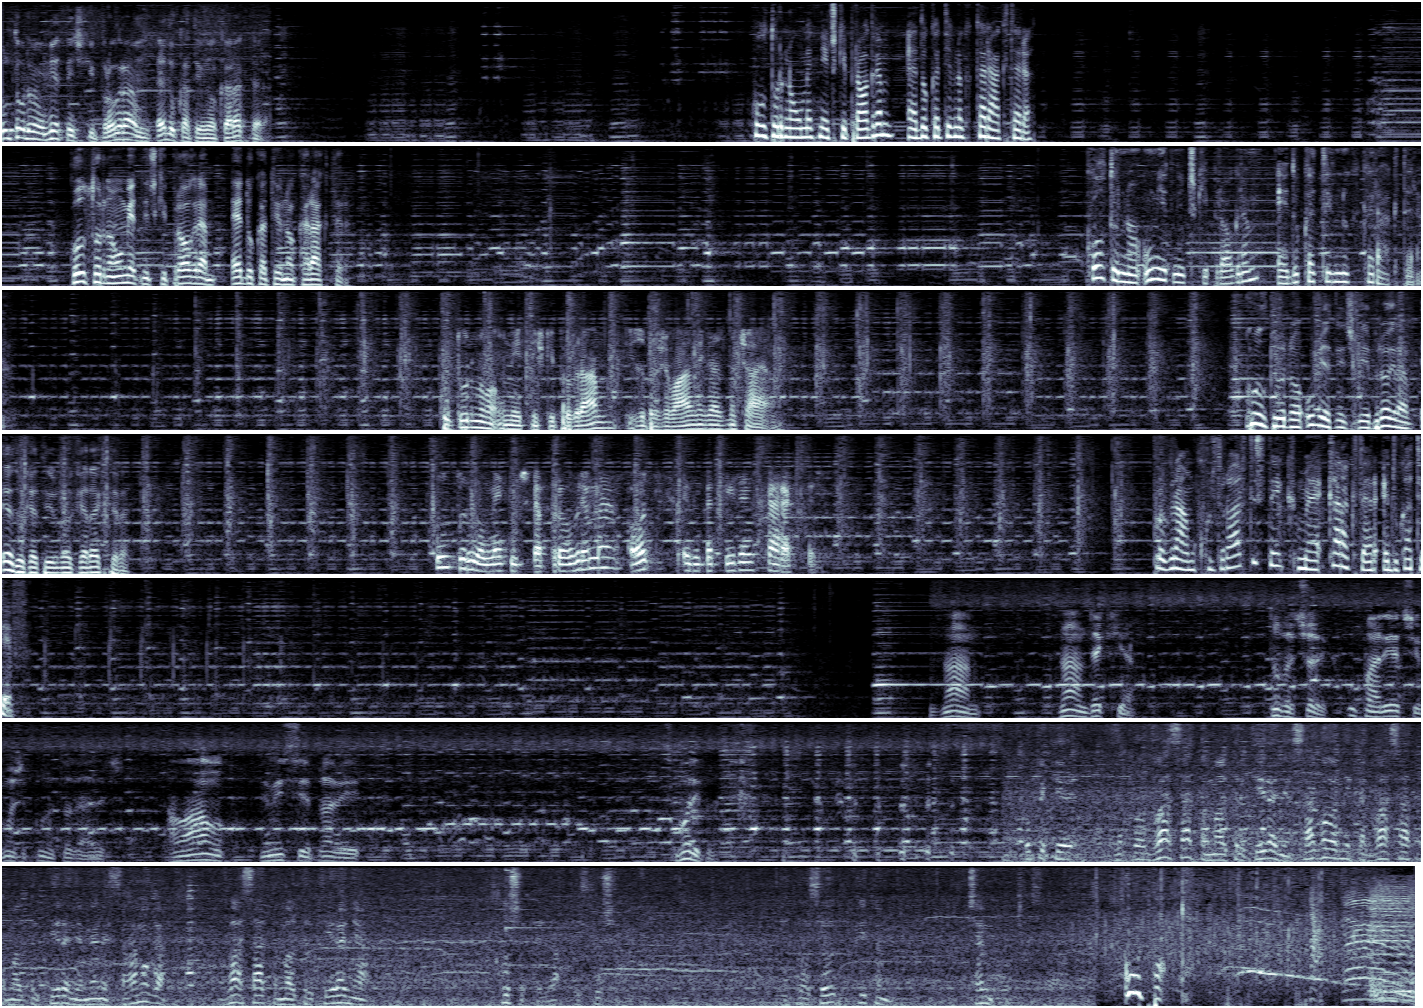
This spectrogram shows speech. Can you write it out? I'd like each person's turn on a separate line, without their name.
Kulturno-umjetnički program edukativnog karaktera.
Kulturno-umetnički program edukativnog karaktera.
Kulturno-umjetnički program edukativnog karaktera.
Kulturno-umjetnički program edukativnog karaktera.
Kulturno-umetniški program izobraževalnega značaja.
Kulturno-umjetnički program edukativnog karaktera.
Kulturno-umetnička programa od edukativen karakter.
Program kulturartistik med karakter edukativ.
Dekija. Dobar čovjek, u par riječi može puno toga reći. A vamo emisije pravi... Smori, brate.
Kupik je zapravo dva sata maltretiranja sagovornika, dva sata maltretiranja mene samoga, dva sata maltretiranja slušatelja i slušateljica. Zapravo se pitam čemu uopće sve ovo?
Upak.
Davno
